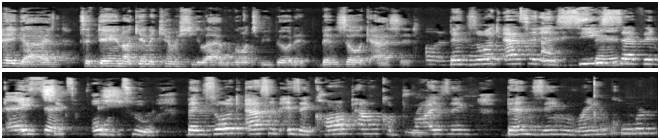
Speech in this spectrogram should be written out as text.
Hey guys, today in organic chemistry lab, we're going to be building benzoic acid. Benzoic acid is C7H6O2. Benzoic acid is a compound comprising benzene ring core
